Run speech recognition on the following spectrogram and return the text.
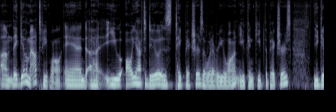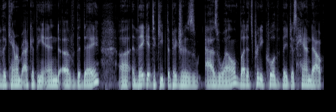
Um, they give them out to people, and uh, you all you have to do is take pictures of whatever you want. You can keep the pictures. You give the camera back at the end of the day. Uh, they get to keep the pictures as well. But it's pretty cool that they just hand out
